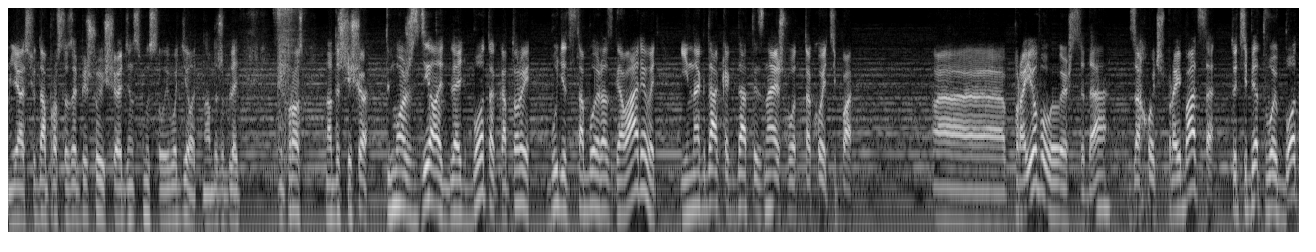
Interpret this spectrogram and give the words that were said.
Я сюда просто запишу еще один смысл его делать. Надо же, блядь, не просто... Надо же еще... Ты можешь сделать, блядь, бота, который будет с тобой разговаривать. И иногда, когда ты, знаешь, вот такой, типа, э, проебываешься, да, захочешь проебаться, то тебе твой бот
